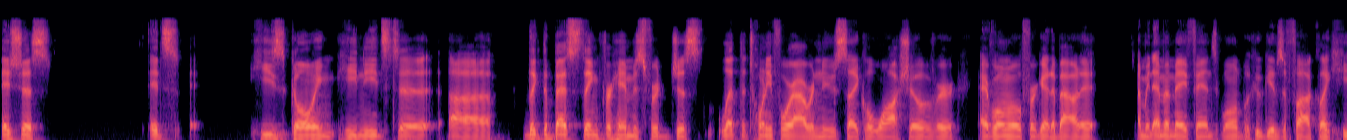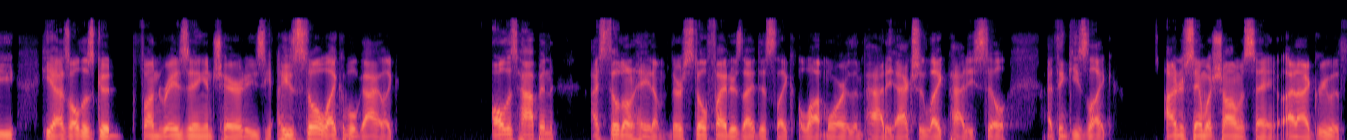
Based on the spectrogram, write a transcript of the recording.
it's just it's he's going he needs to uh like the best thing for him is for just let the 24 hour news cycle wash over. Everyone will forget about it. I mean mma fans won't but who gives a fuck? Like he he has all this good fundraising and charities. He, he's still a likable guy. Like all this happened i still don't hate him. There's still fighters i dislike a lot more than paddy i actually like paddy still. I think he's like i understand what sean was saying and i agree with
